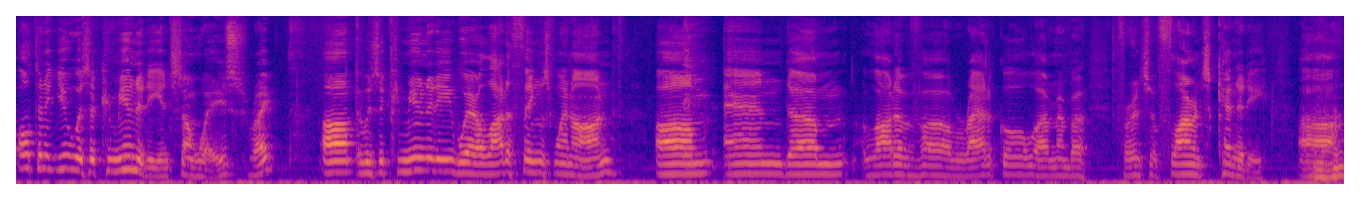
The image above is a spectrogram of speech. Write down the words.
Alternate U was a community in some ways, right? Um, it was a community where a lot of things went on. Um, and um, a lot of uh, radical, I remember, for instance, Florence Kennedy, uh,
